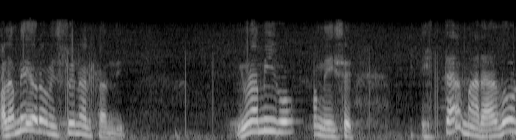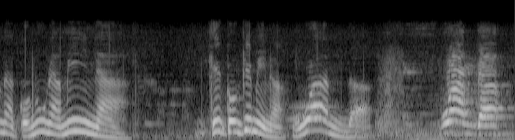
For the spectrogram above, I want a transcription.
A la media hora me suena el handy. Y un amigo me dice, está Maradona con una mina. ¿Qué, ¿Con qué mina? Wanda. Wanda,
